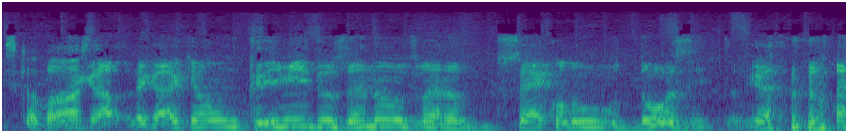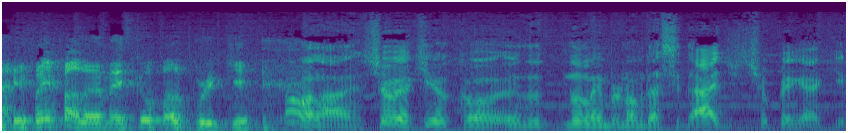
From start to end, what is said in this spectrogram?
isso que eu gosto. Legal, legal é que é um crime dos anos, mano, século XII, tá ligado? Vai, vai falando aí que eu falo por quê. Vamos lá, deixa eu ver aqui, eu, eu não lembro o nome da cidade, deixa eu pegar aqui.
